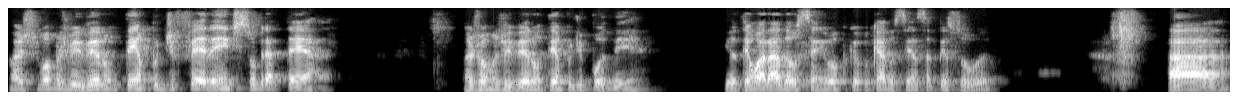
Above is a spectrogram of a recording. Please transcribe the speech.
Nós vamos viver um tempo diferente sobre a terra. Nós vamos viver um tempo de poder. E eu tenho orado ao Senhor porque eu quero ser essa pessoa. Há,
